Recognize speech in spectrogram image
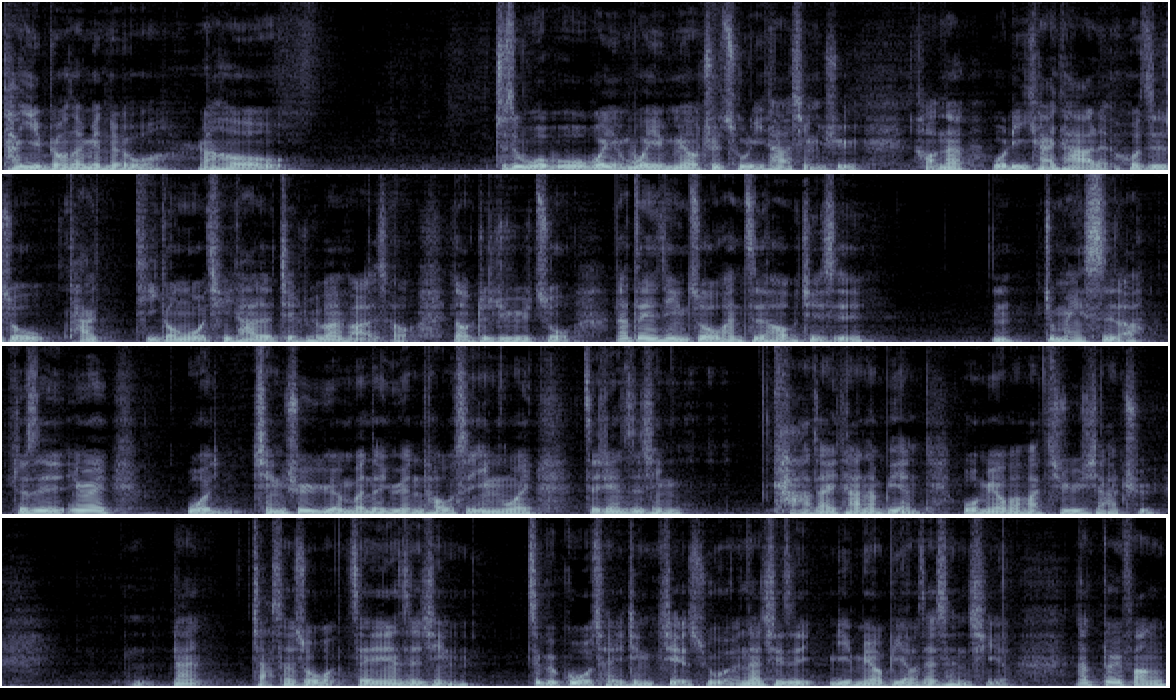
他也不用再面对我。然后。就是我我我也我也没有去处理他的情绪。好，那我离开他了，或者是说他提供我其他的解决办法的时候，那我就继续做。那这件事情做完之后，其实嗯就没事了。就是因为我情绪原本的源头是因为这件事情卡在他那边，我没有办法继续下去。那假设说这件事情这个过程已经结束了，那其实也没有必要再生气了。那对方。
